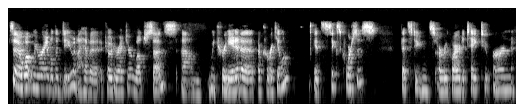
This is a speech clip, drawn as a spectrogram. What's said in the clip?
So what we were able to do, and I have a, a co-director, Welch Suggs, um, we created a, a, curriculum. It's six courses that students are required to take to earn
